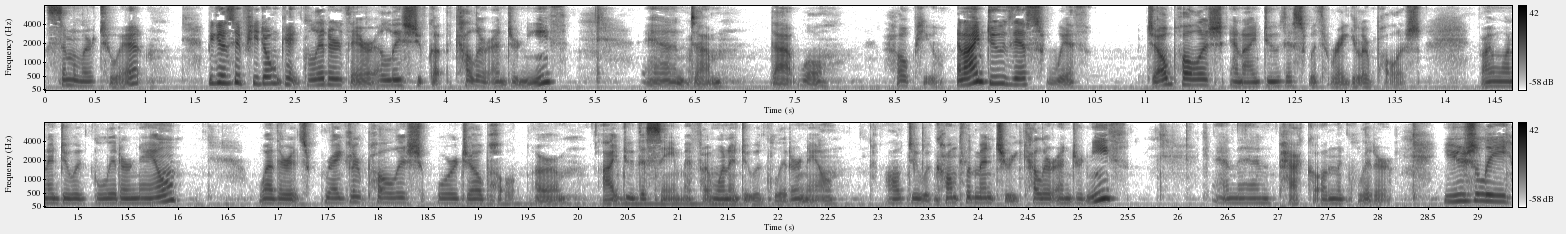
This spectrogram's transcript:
similar to it. Because if you don't get glitter there, at least you've got the color underneath. And um, that will help you. And I do this with gel polish and I do this with regular polish. If I want to do a glitter nail, whether it's regular polish or gel polish, um, I do the same if I want to do a glitter nail. I'll do a complementary color underneath and then pack on the glitter. Usually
